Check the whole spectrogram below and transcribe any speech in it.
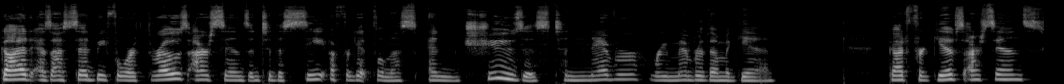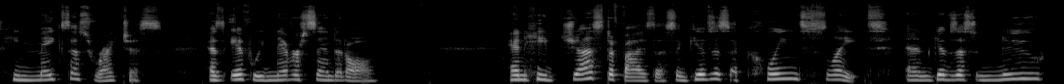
God, as I said before, throws our sins into the sea of forgetfulness and chooses to never remember them again. God forgives our sins. He makes us righteous as if we never sinned at all. And He justifies us and gives us a clean slate and gives us new,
